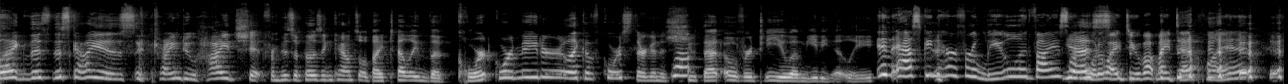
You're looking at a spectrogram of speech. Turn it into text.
Like this this guy is trying to hide shit from his opposing counsel by telling the court coordinator. Like of course they're gonna Well- shoot that over to you immediately. And asking her for legal advice Yes. what do I do about my dead client. and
